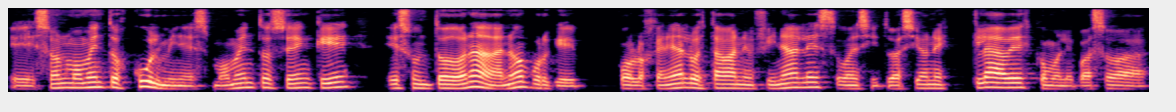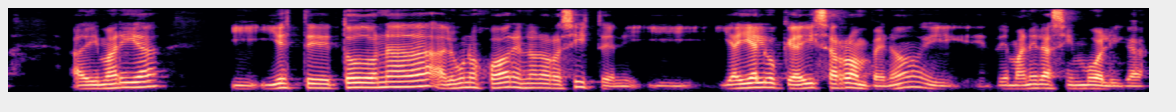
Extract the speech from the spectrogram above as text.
Eh, son momentos cúlmines, momentos en que es un todo nada, ¿no? Porque por lo general lo estaban en finales o en situaciones claves, como le pasó a, Di María, y, este todo nada, algunos jugadores no lo resisten, y, hay algo que ahí se rompe, ¿no? Y de manera simbólica.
